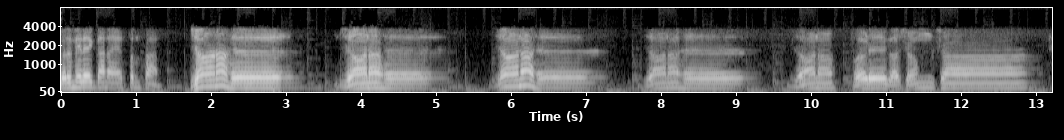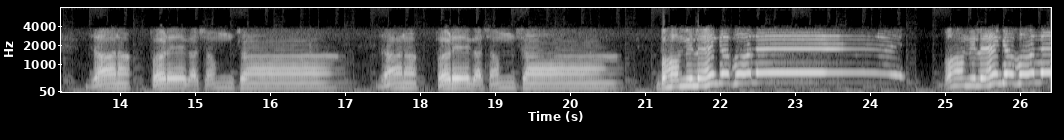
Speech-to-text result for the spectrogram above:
पर मेरा एक गाना है शमशान। जाना है जाना है जाना है जाना है जाना पड़ेगा शमशान। जाना पड़ेगा शमशान जाना पड़ेगा शमशान। वहाँ मिलेंगे भोले वहाँ मिलेंगे भोले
